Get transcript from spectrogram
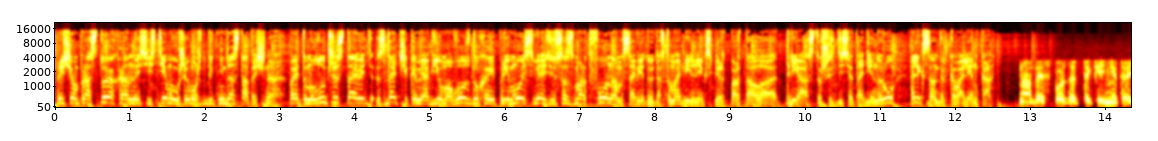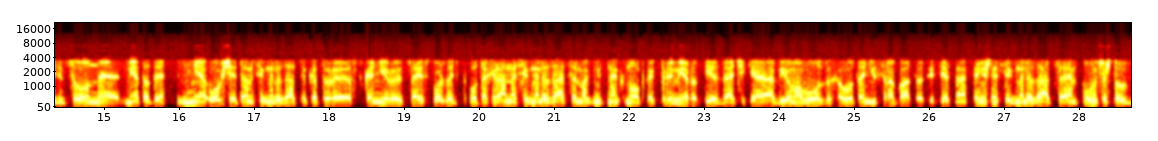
Причем простой охранной системы уже может быть недостаточно. Поэтому лучше ставить с датчиками объема воздуха и прямой связью со смартфоном, советует автомобильный эксперт портала TRIA161.ru Александр Коваленко надо использовать такие нетрадиционные методы, не общая там сигнализация, которая сканируется, а использовать вот охранная сигнализация, магнитная кнопка, к примеру. Есть датчики объема воздуха, вот они срабатывают. Естественно, конечно, сигнализация лучше, чтобы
